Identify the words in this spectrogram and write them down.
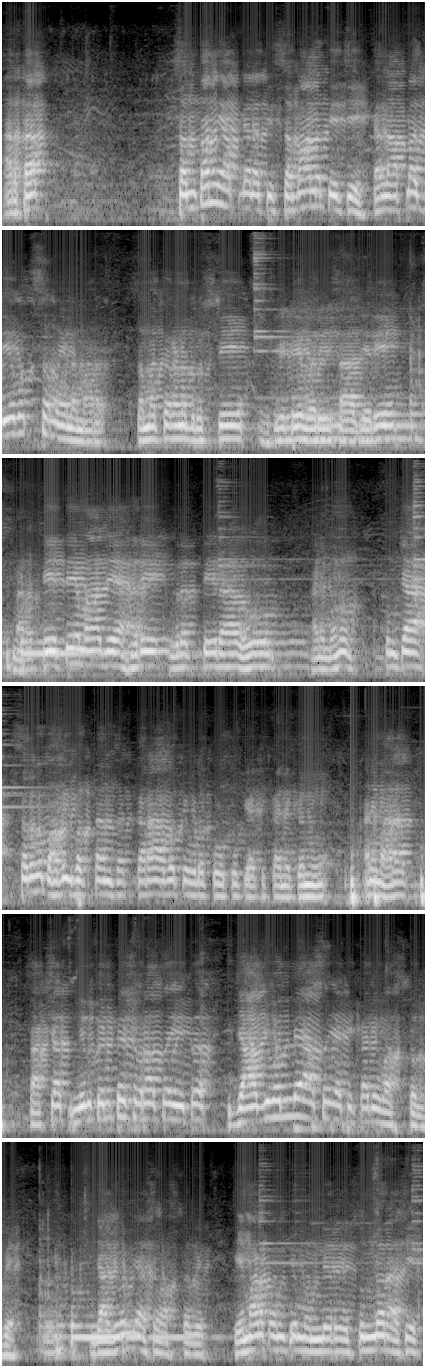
अर्थात संतांनी आपल्याला ती समानतेची कारण आपला देवच सम आहे ना महाराज समचरण दृष्टी विटे वरी साजेरी ते ते माझे हरे वृत्ती राहो. आणि म्हणून तुमच्या सर्व भाविक भक्तांचं करावं तेवढं कौतुक या ठिकाणी कमी. आहे आणि महाराज साक्षात निलकंठेश्वराचं इथं जाजवल्य असं या ठिकाणी वास्तव्य जाजवल्य असं वास्तव्य आहे. हेमाडपंथी मंदिर आहे सुंदर असे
